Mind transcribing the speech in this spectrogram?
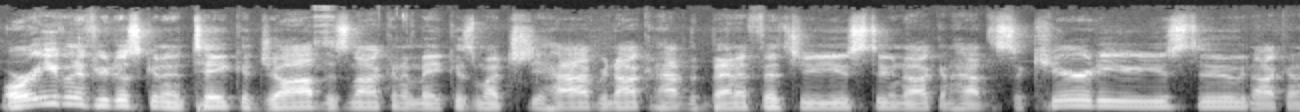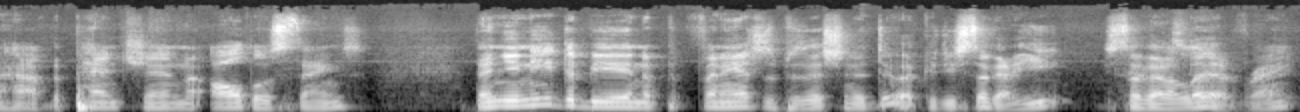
or even if you're just going to take a job that's not going to make as much as you have, you're not going to have the benefits you're used to, not going to have the security you're used to, you're not going to have the pension, all those things, then you need to be in a financial position to do it because you still got to eat, you still got to live, right?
